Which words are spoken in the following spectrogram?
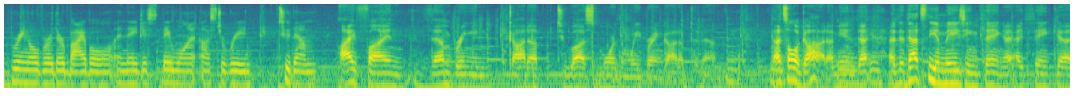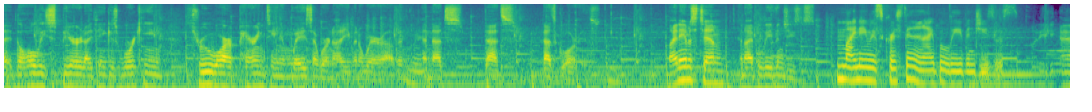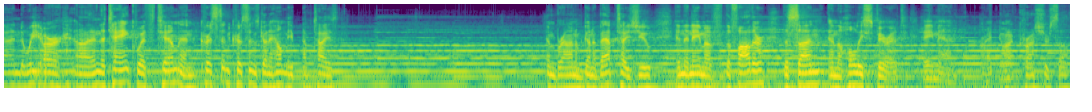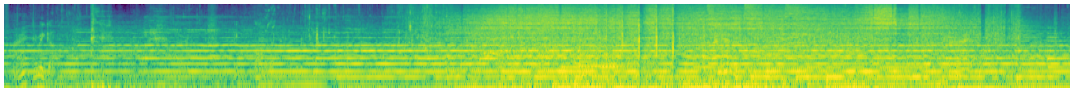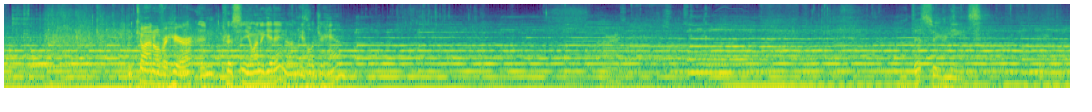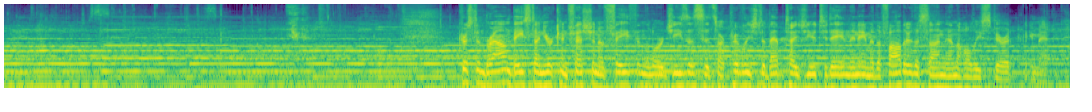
bring over their Bible and they just they want us to read to them. I find them bringing God up to us more than we bring God up to them. Yeah. That's all God. I mean, yeah, that yeah. Uh, that's the amazing thing. I, I think uh, the Holy Spirit, I think, is working through our parenting in ways that we're not even aware of, and, and that's that's that's glorious. My name is Tim, and I believe in Jesus. My name is Christen, and I believe in Jesus. And we are uh, in the tank with Tim and Christen. Christen's going to help me baptize. Tim Brown, I'm going to baptize you in the name of the Father, the Son, and the Holy Spirit. Amen. All right, you want to cross yourself? All right, here we go. Over here. And Christen, you want to get in? Let me hold your hand. this or your knees? Christen Brown, based on your confession of faith in the Lord Jesus, it's our privilege to baptize you today in the name of the Father, the Son, and the Holy Spirit. Amen.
